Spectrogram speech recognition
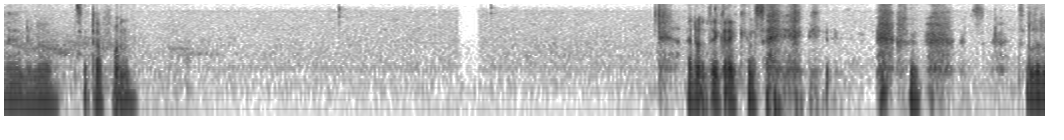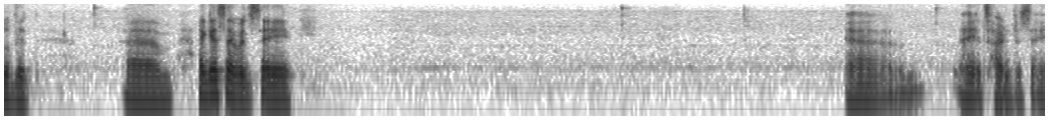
I don't know. It's a tough one. I don't think I can say. it's, a little bit um, I guess I would say uh, it's hard to say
